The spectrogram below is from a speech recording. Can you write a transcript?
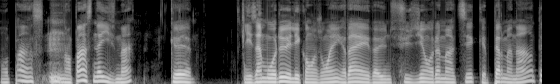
On pense, on pense naïvement que les amoureux et les conjoints rêvent à une fusion romantique permanente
